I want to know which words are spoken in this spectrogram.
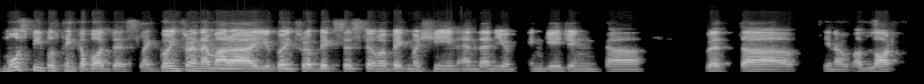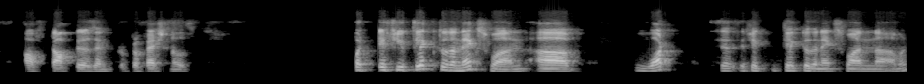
most people think about this, like going through an MRI, you're going through a big system, a big machine, and then you're engaging uh, with uh, you know a lot of doctors and professionals. But if you click to the next one, uh, what if you click to the next one, uh,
